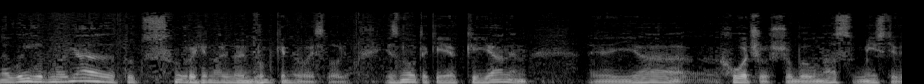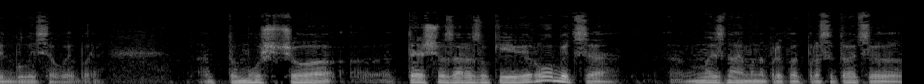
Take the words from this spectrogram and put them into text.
невигідно. Я тут оригінальної думки не висловлю. І знов таки, як киянин, е, я хочу, щоб у нас в місті відбулися вибори. Тому що те, що зараз у Києві робиться, ми знаємо, наприклад, про ситуацію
